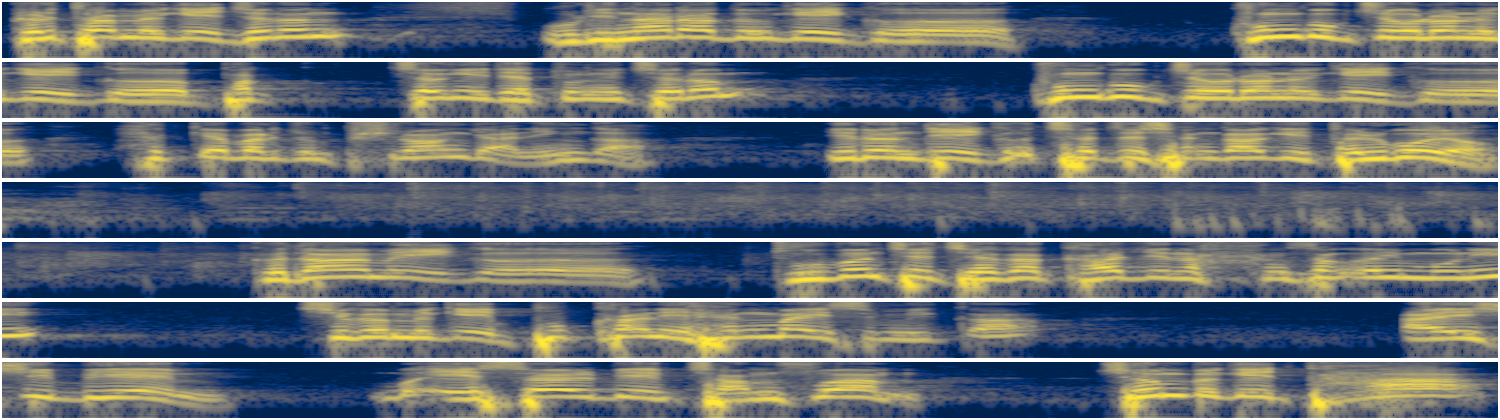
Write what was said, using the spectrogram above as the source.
그렇다면 이게 저는 우리나라도 이게 그 궁극적으로는 이게 그 박정희 대통령처럼 궁극적으로는 이게 그 핵 개발이 좀 필요한 게 아닌가 이런 데그 첫째 생각이 들고요. 그 다음에 그 두 번째 제가 가지는 항상 의문이 지금 이게 북한이 핵마 있습니까? ICBM, 뭐 SRBM, 잠수함 전부 이게 다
